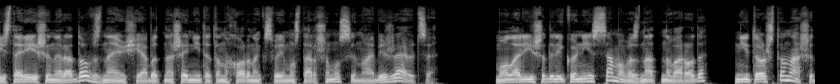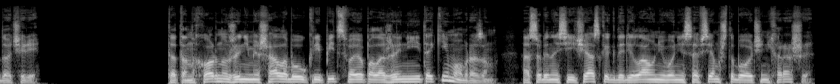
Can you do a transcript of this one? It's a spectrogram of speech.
И старейшины родов, знающие об отношении Татанхорна к своему старшему сыну, обижаются. Мол, Алиша далеко не из самого знатного рода, не то что наши дочери. Татанхорн уже не мешало бы укрепить свое положение и таким образом, особенно сейчас, когда дела у него не совсем чтобы очень хороши.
